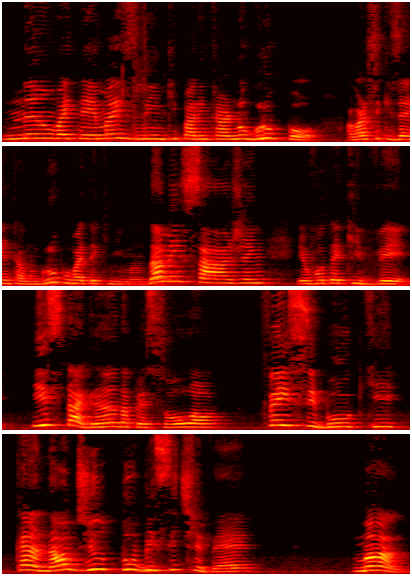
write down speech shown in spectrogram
não vai ter mais link para entrar no grupo. Agora, se quiser entrar no grupo, vai ter que me mandar mensagem, eu vou ter que ver Instagram da pessoa, Facebook, canal de YouTube, se tiver. Mano,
